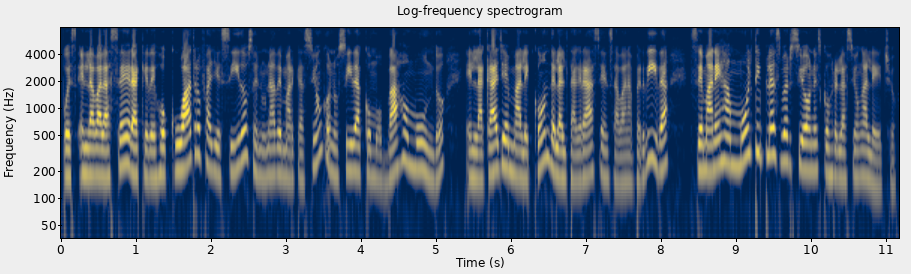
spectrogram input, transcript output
pues en la balacera que dejó cuatro fallecidos en una demarcación conocida como Bajo Mundo, en la calle Malecón de la Altagracia en Sabana Perdida, se manejan múltiples versiones con relación al hecho.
